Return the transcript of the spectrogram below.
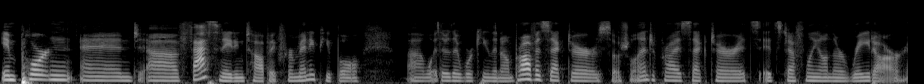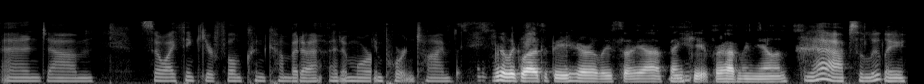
important and uh, fascinating topic for many people uh, whether they're working in the nonprofit sector or social enterprise sector, it's it's definitely on their radar. And um, so I think your film couldn't come at a at a more important time. Really glad to be here, Lisa. Yeah, thank yeah. you for having me on. Yeah, absolutely.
